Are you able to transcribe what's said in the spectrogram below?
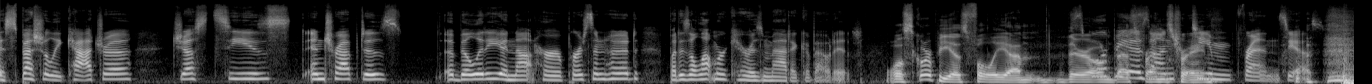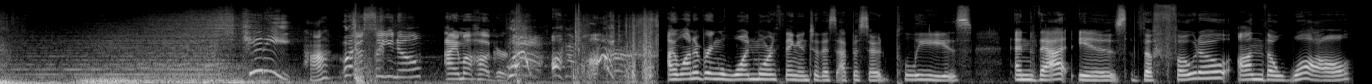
especially Catra, just sees Entrapta's ability and not her personhood, but is a lot more charismatic about it. Well, Scorpia is fully on their own best is friends on train. Team Friends, yes. Kitty! Huh? Just so you know, I'm a hugger. I want to bring one more thing into this episode, please. And that is the photo on the wall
